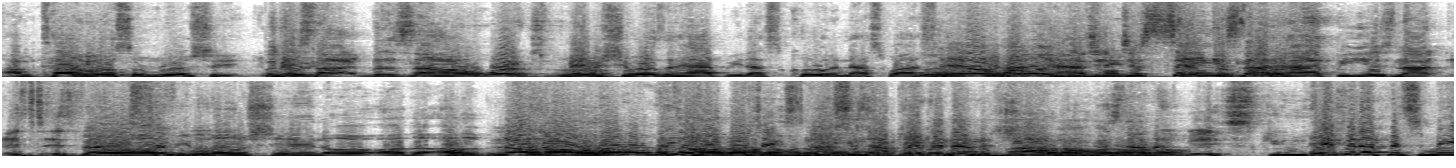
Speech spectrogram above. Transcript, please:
I'm telling you No. on some real shit. But that's not. But that's not how it works, bro. Maybe she wasn't happy. That's cool, and that's why I Well, said no, not hold on. happy, Just, just saying it's not happy is not. It's it's very off simple. emotion or all the oh, other. No, no, hold hold on, There's a whole hold bunch on, of hold excuses not giving them the problem. Hold on, cheat. It's hold not on. an excuse. Even if it's me,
